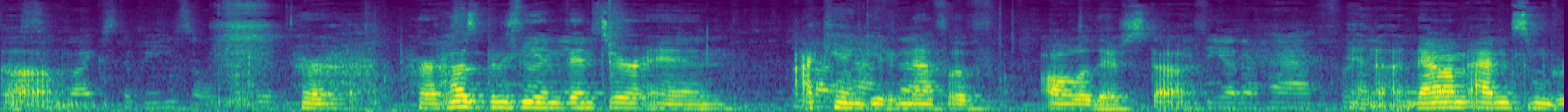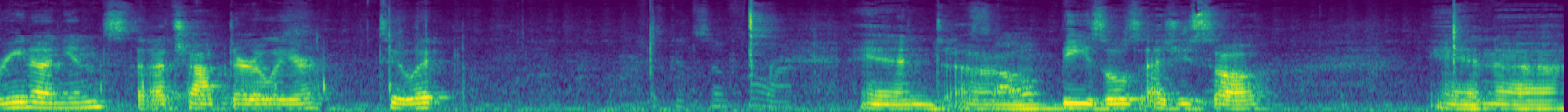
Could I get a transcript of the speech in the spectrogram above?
Um, he likes the Beazells. Her her husband's the inventor, and I can't get enough of all of their stuff. the other half. And uh, now I'm adding some green onions that I chopped earlier to it. Good so far. and um, Beazells, as you saw. And uh,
